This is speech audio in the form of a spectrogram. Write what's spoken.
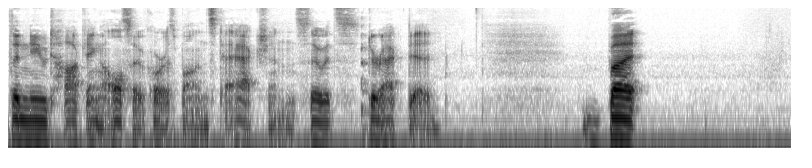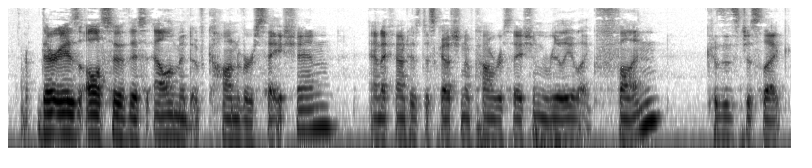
The new talking also corresponds to action. So it's directed. But there is also this element of conversation and i found his discussion of conversation really like fun because it's just like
